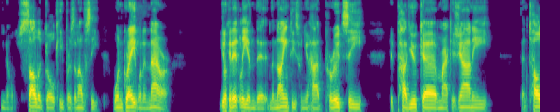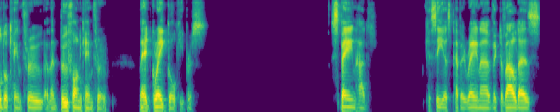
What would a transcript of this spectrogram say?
you know, solid goalkeepers and obviously one great one in Neuer you look at Italy in the in the nineties when you had Peruzzi, you had Pagliuca, Marchegiani, then Toldo came through, and then Buffon came through. They had great goalkeepers. Spain had Casillas, Pepe Reina, Victor Valdés.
